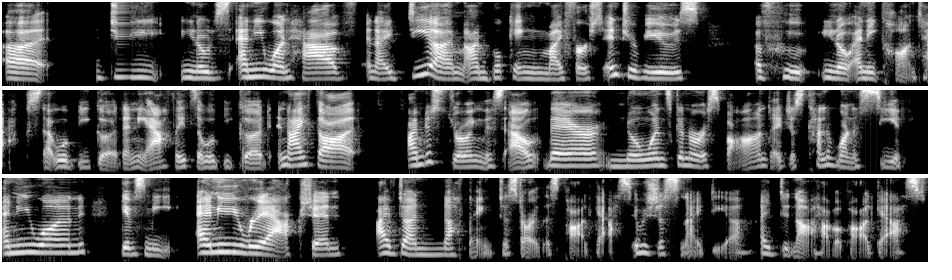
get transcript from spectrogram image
Uh, do you, you know does anyone have an idea I'm, I'm booking my first interviews of who you know any contacts that would be good any athletes that would be good and i thought i'm just throwing this out there. No one's going to respond. I just kind of want to see if anyone gives me any reaction. I've done nothing to start this podcast. It was just an idea. I did not have a podcast.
